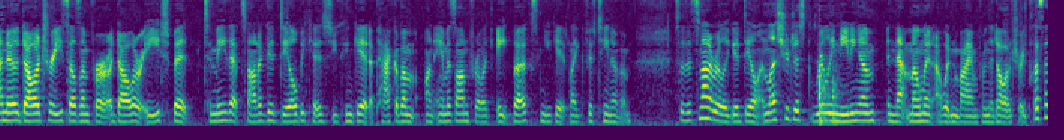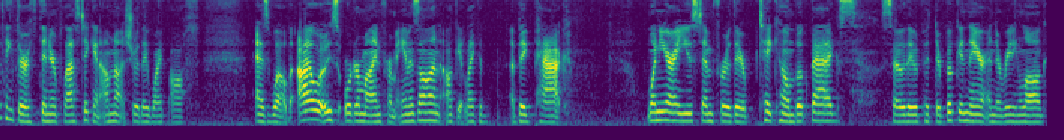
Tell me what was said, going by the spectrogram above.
I know Dollar Tree sells them for a dollar each, but to me that's not a good deal because you can get a pack of them on Amazon for like eight bucks and you get like 15 of them. So that's not a really good deal. Unless you're just really needing them in that moment, I wouldn't buy them from the Dollar Tree. Plus I think they're a thinner plastic and I'm not sure they wipe off as well. But I always order mine from Amazon. I'll get like a, a big pack. One year I used them for their take-home book bags. So they would put their book in there and their reading log,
